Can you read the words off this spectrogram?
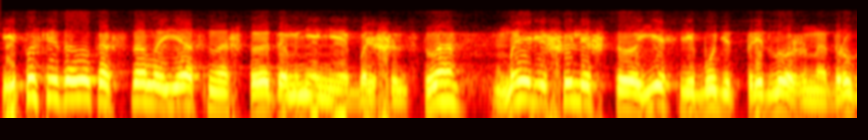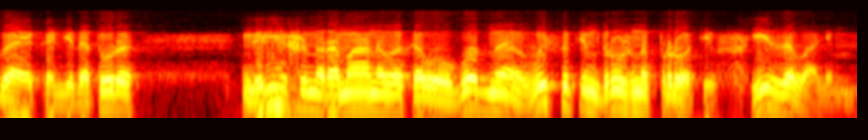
И после того, как стало ясно, что это мнение большинства, мы решили, что если будет предложена другая кандидатура, Гришина, Романова, кого угодно, выступим дружно против и завалим.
